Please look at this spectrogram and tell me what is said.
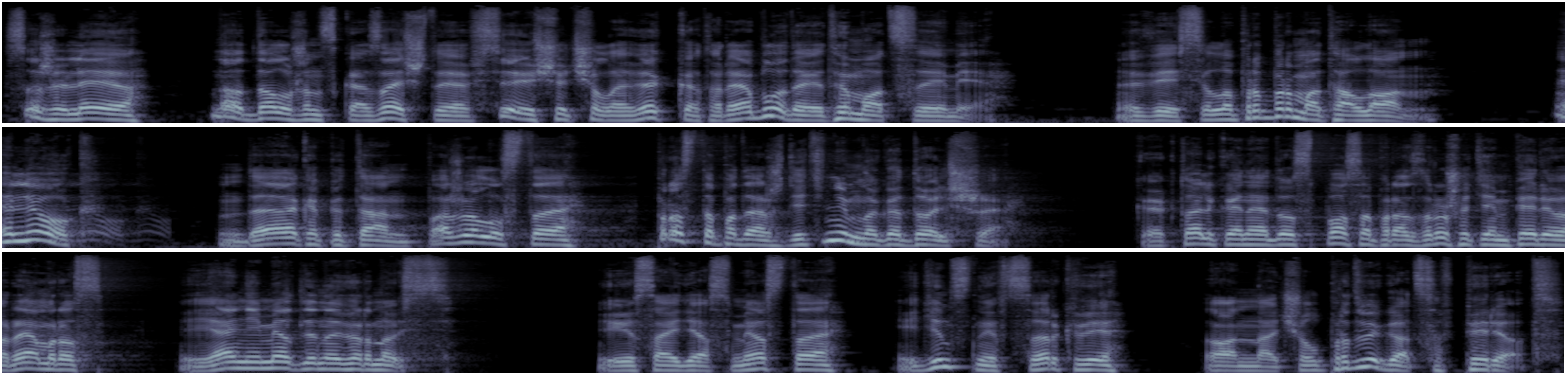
сожалею, но должен сказать, что я всё ещё человек, который обладает эмоциями». Весело пробормотал он. «Люк!» «Да, капитан, пожалуйста, просто подождите немного дольше. Как только я найду способ разрушить Империю Ремрус, я немедленно вернусь». И, сойдя с места, единственный в церкви, он начал продвигаться вперёд.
